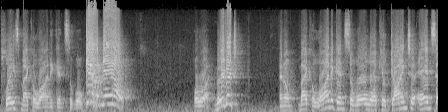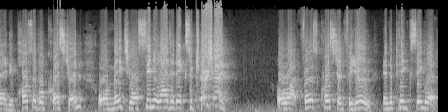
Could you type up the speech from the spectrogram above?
Please make a line against the wall. Get up now! All right, move it. And I'll make a line against the wall like you're going to answer an impossible question or meet your simulated execution. All right, first question for you in the pink singlet.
